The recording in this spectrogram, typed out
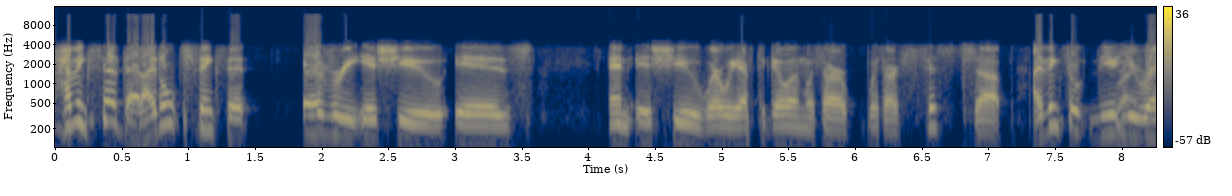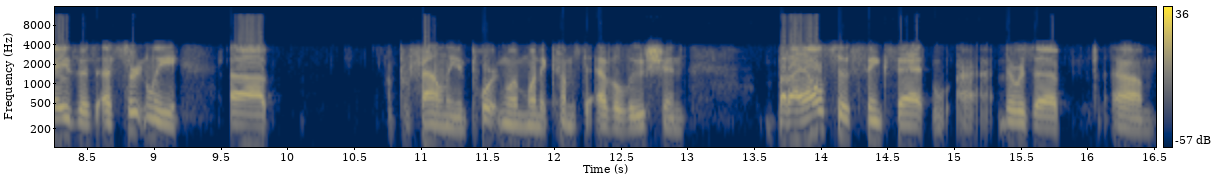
Having said that, I don't think that every issue is an issue where we have to go in with our with our fists up. I think the, you, you raise a, a certainly uh, a profoundly important one when it comes to evolution. But I also think that uh, there was a um,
